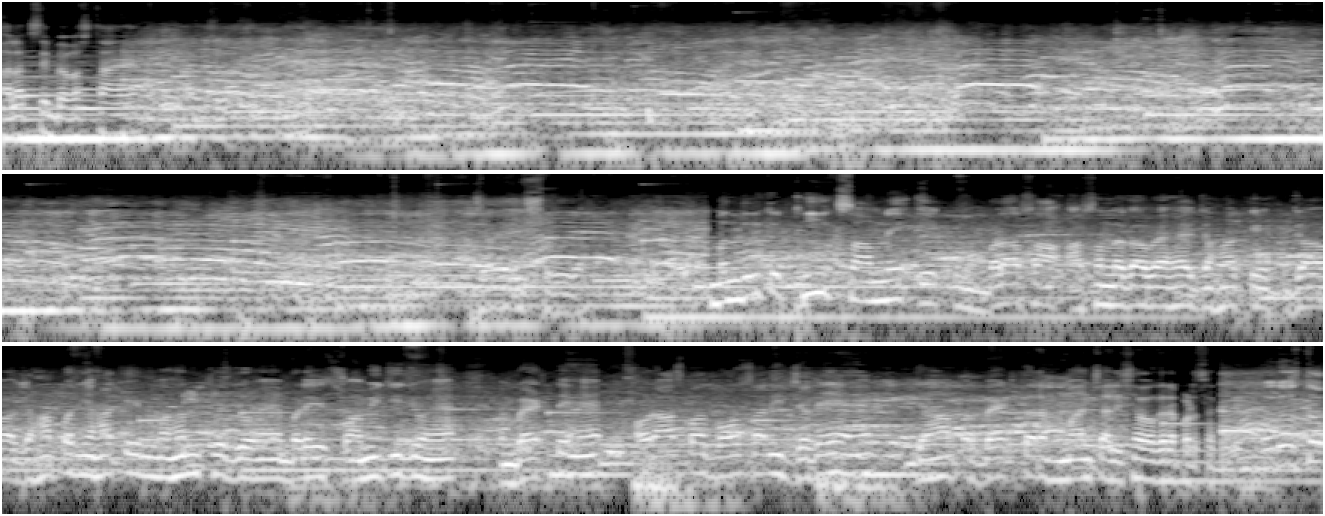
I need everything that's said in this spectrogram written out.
अलग से व्यवस्था है। आप जला सकते हैं। ठीक सामने एक बड़ा सा आसन लगा हुआ है, जहाँ के जहाँ पर यहाँ के महंत जो हैं, बड़े स्वामी जी जो हैं, बैठते हैं और आसपास बहुत सारी जगहें हैं, जहाँ पर बैठकर हनुमान चालीसा वगैरह पढ़ सकते हैं। तो दोस्तों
